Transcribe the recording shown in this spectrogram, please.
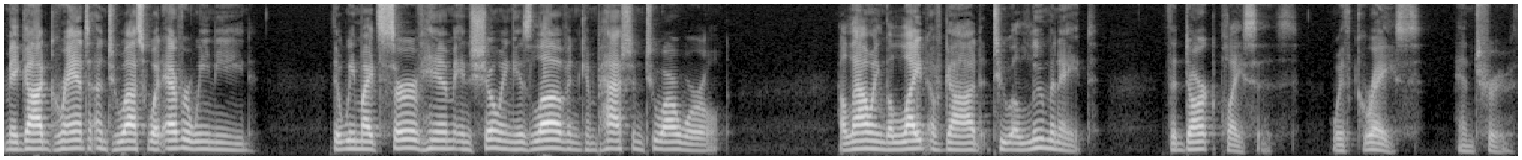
May God grant unto us whatever we need, that we might serve him in showing his love and compassion to our world allowing the light of God to illuminate the dark places with grace and truth.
